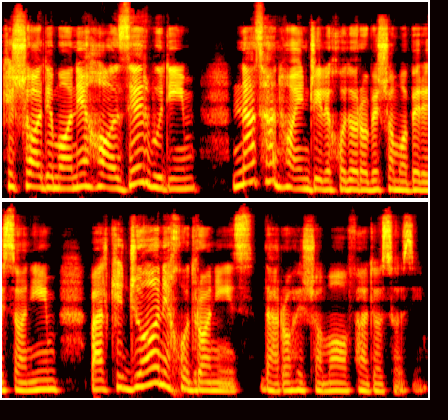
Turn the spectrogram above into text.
که شادمانه حاضر بودیم نه تنها انجیل خدا را به شما برسانیم بلکه جان خود را نیز در راه شما فدا سازیم.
